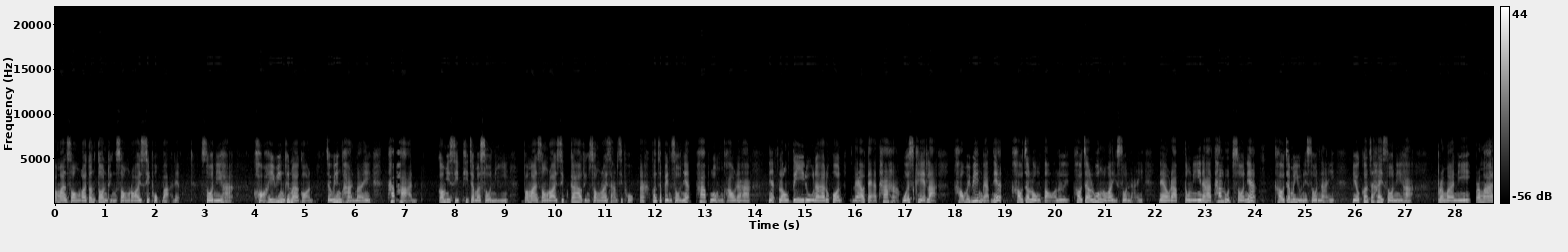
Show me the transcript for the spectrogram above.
ประมาณ 200 ต้นๆถึง 216 บาทเนี่ยโซนนี้ค่ะ ขอให้วิ่งขึ้นมาก่อน จะวิ่งผ่านไหมถ้าผ่านก็มีสิทธิ์ที่จะมาโซนนี้ ประมาณ 219ถึง236อะก็จะเป็นโซนเนี้ยภาพรวมของเขานะคะเนี่ยลองตีดูนะคะทุกคนแล้วแต่ถ้าหาก worst case ล่ะเขาไม่วิ่งแบบเนี้ยเขาจะลงต่อเลย เขาจะล่วงลงมาอยู่โซนไหน แนวรับตรงนี้นะคะ ถ้าหลุดโซนเนี้ยเขาจะมาอยู่ในโซนไหนเหมียวก็จะให้โซนนี้ค่ะ ประมาณนี้ประมาณ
